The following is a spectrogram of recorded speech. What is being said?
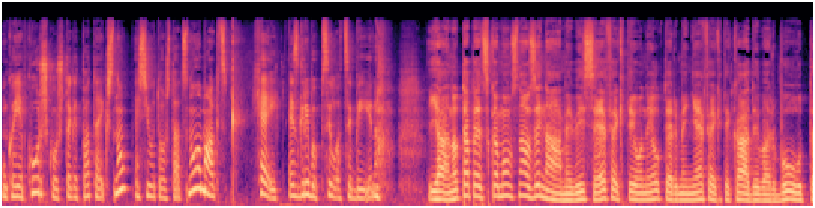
un ka jebkurš, kurš tagad pateiks, nu, es jūtos tāds nomākts, hei, es gribu psilocibīnu. Jā, nu tāpēc, ka mums nav zināmi visi efekti un ilgtermiņa efekti, kādi var būt,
